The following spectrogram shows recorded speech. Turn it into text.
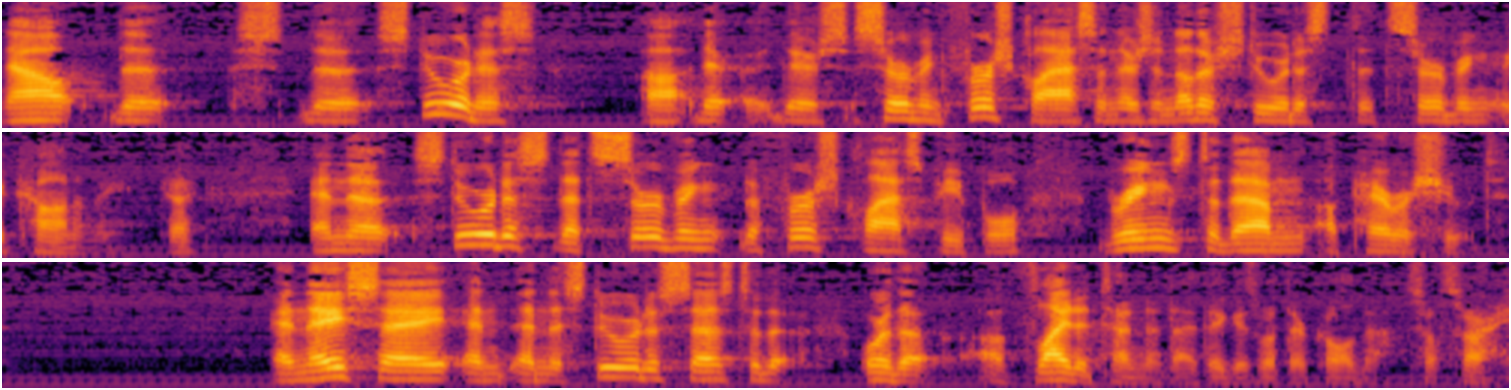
Now, the, the stewardess, uh, they're, they're serving first class and there's another stewardess that's serving economy. Okay? And the stewardess that's serving the first class people brings to them a parachute. And they say, and, and the stewardess says to the, or the uh, flight attendant, I think is what they're called now. So sorry.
